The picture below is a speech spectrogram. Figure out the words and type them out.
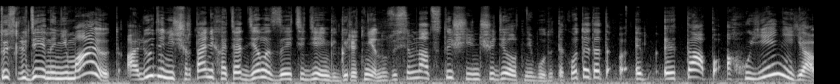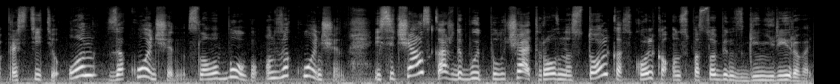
то есть людей нанимают, а люди ни черта не хотят делать за эти деньги. Говорят, не, ну за 17 тысяч я ничего делать не буду. Так вот этот э, этап охуения, простите, он закончен. Слава богу, он закончен. И сейчас каждый будет получать ровно столько, сколько он способен сгенерировать.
